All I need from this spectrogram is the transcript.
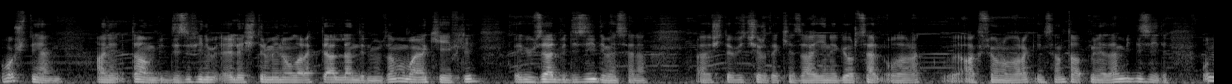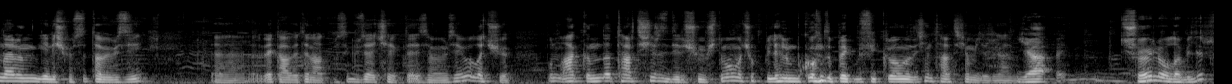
hoştu yani. Hani tamam bir dizi film eleştirmeni olarak değerlendirmiyoruz ama bayağı keyifli ve güzel bir diziydi mesela. Ee, İşte Witcher'da keza yine görsel olarak, e, aksiyon olarak insanı tatmin eden bir diziydi. Bunların gelişmesi tabii bizi e, rekabetin artması, güzel içerikler izlememize yol açıyor. Bunun hakkında tartışırız diye düşünmüştüm ama çok bilelim bu konuda pek bir fikri olmadığı için tartışamayacağız galiba. ya şöyle olabilir.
